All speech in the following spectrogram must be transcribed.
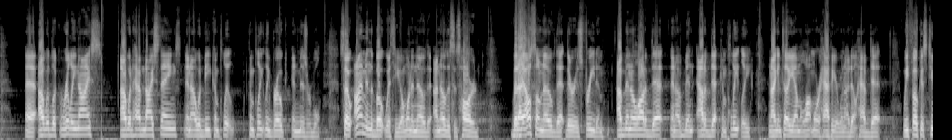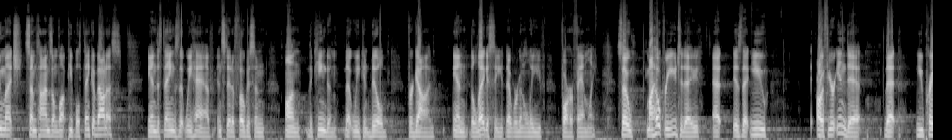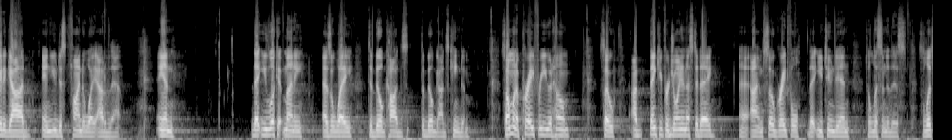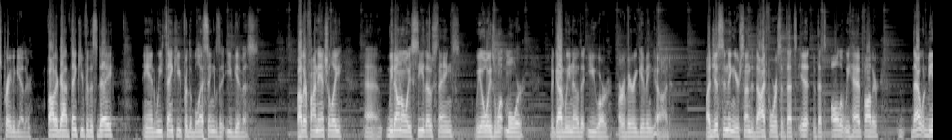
uh, I would look really nice. I would have nice things, and I would be complete, completely broke and miserable. So I'm in the boat with you. I want to know that I know this is hard, but I also know that there is freedom. I've been in a lot of debt, and I've been out of debt completely, and I can tell you I'm a lot more happier when I don't have debt. We focus too much sometimes on what people think about us and the things that we have instead of focusing on the kingdom that we can build for God and the legacy that we're going to leave for our family. So, my hope for you today at, is that you, or if you're in debt, that you pray to God and you just find a way out of that. And that you look at money as a way to build God's, to build God's kingdom. So I'm going to pray for you at home. So I thank you for joining us today. Uh, I am so grateful that you tuned in to listen to this. So let's pray together. Father God, thank you for this day, and we thank you for the blessings that you give us. Father, financially, uh, we don't always see those things. We always want more. But God, we know that you are, are a very giving God. By just sending your Son to die for us, if that's it, if that's all that we had, Father, that would be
